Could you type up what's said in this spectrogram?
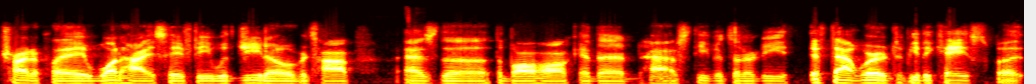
try to play one high safety with Geno over top as the the ball hawk, and then have Stephens underneath. If that were to be the case, but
